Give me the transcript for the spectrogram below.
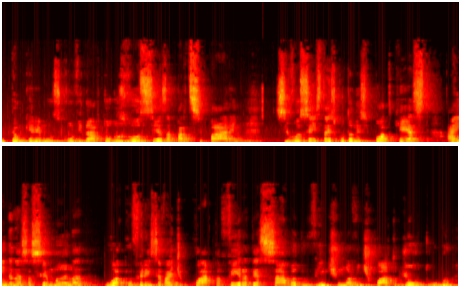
Então queremos convidar todos vocês a participarem. Se você está escutando esse podcast ainda nessa semana, a conferência vai de quarta-feira até sábado, 21 a 24 de outubro,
